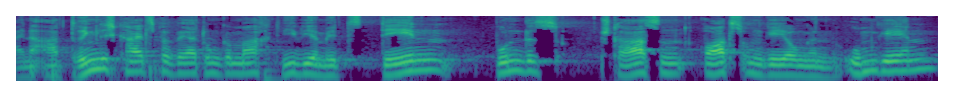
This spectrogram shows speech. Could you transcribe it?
eine Art Dringlichkeitsbewertung gemacht, wie wir mit den Bundesstraßenortsumgehungen umgehen,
